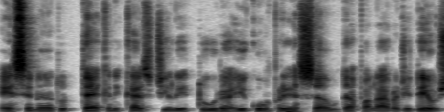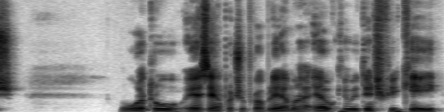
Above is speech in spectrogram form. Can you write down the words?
ensinando técnicas de leitura e compreensão da palavra de Deus. Um outro exemplo de problema é o que eu identifiquei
